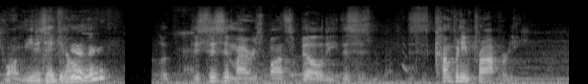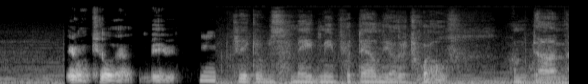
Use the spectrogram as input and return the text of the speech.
You want me to take it home? nigga. Look, this isn't my responsibility. This is this is company property. They're gonna kill that baby. Jacobs made me put down the other 12. I'm done.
